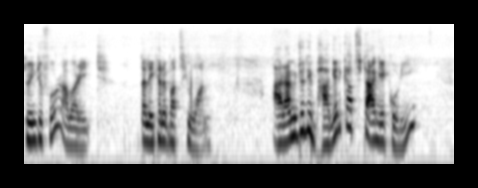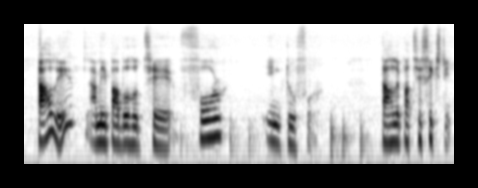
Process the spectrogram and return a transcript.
টোয়েন্টি ফোর আবার এইট তাহলে এখানে পাচ্ছি ওয়ান আর আমি যদি ভাগের কাজটা আগে করি, তাহলে আমি পাবো হচ্ছে ফোর ইন্টু ফোর তাহলে পাচ্ছি সিক্সটিন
